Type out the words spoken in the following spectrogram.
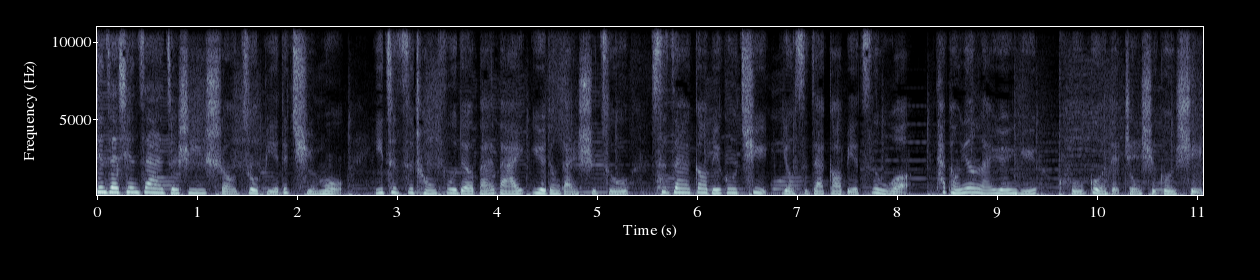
现在现在则是一首作别的曲目，一次次重复的拜拜，跃动感十足，似在告别过去，又似在告别自我。它同样来源于苦果的真实故事。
